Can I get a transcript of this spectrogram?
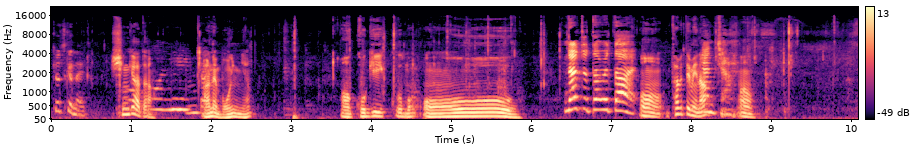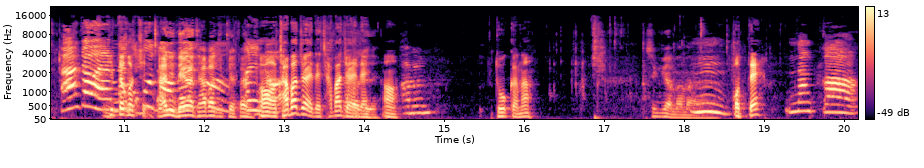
気をつけないと。 신기하다. 안에 뭐 있냐? 어, 고기 있고, 뭐, 오. なんちゃん食べたい 어, 타베테미나? 란짱. 어. あんたは 기타같이. 아니 내가 잡아줄게 빨리 어, 잡아줘야 돼, 잡아줘야 잡아줘야 돼. 돼. 어, 아는 도까나. 슬기야 마마 うん 어때? なんか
